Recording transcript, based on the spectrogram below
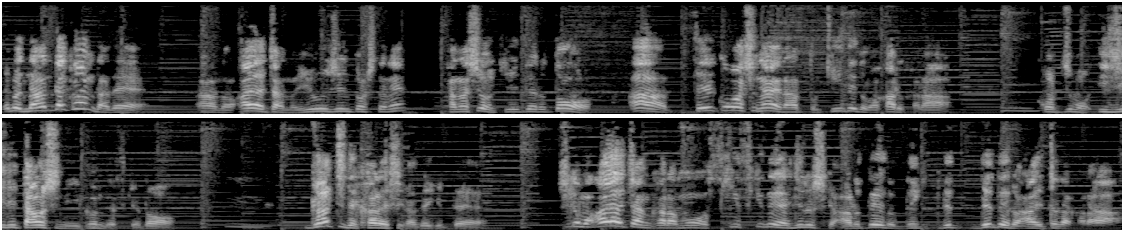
ぱりなんだかんだで、あの、あやちゃんの友人としてね、話を聞いてると、ああ、成功はしないなと聞いててわかるから、うんこっちもいじり倒しに行くんですけど、うんガチで彼氏ができて、しかもあやちゃんからも好き好きの矢印がある程度できで出てる相手だから、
